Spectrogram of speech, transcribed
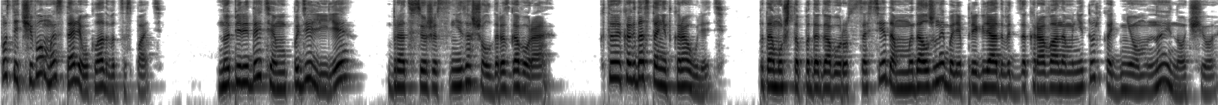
после чего мы стали укладываться спать. Но перед этим поделили, брат все же не зашел до разговора, кто и когда станет караулить, потому что по договору с соседом мы должны были приглядывать за караваном не только днем, но и ночью.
